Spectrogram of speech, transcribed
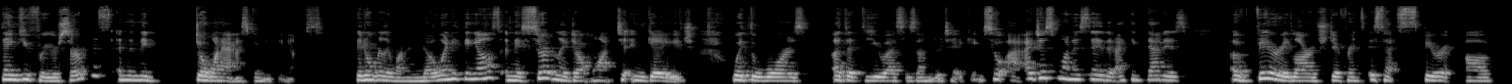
thank you for your service," and then they don't want to ask anything else. They don't really want to know anything else, and they certainly don't want to engage with the wars uh, that the U.S. is undertaking. So I, I just want to say that I think that is a very large difference is that spirit of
